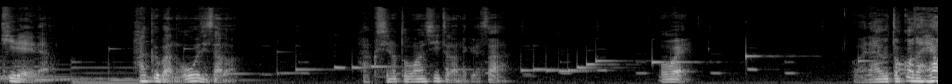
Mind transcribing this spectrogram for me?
綺麗な白馬の王子様。白紙の答案シートなんだけどさ。おい。笑うとこだよ。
